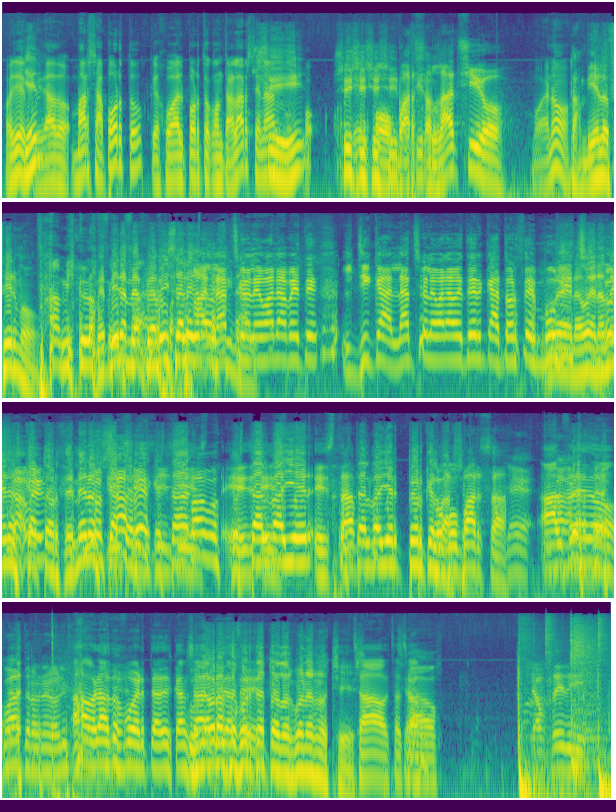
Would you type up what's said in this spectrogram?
Oye, ¿Quién? cuidado. Barça Porto, que juega el Porto contra el Arsenal. Sí, O- sí, sí, sí. o sí, Barça. Lazio. Bueno, También lo firmo. también lo Me- mira, me, me habéis alegrado Al Lazio le van a meter, Chica, al Lazio le van a meter 14 en Múnich. Bueno, bueno, no menos sabes, 14, menos no 14, sabes. que está, está el Es- Bayern, está está el Bayern peor que el Como Barça. Barça. Alfredo, Cuatro en el Olímpico. abrazo fuerte, a Un descansar. abrazo cuídate. fuerte a todos, buenas noches. Chao, chao, chao. Chao, Freddy.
